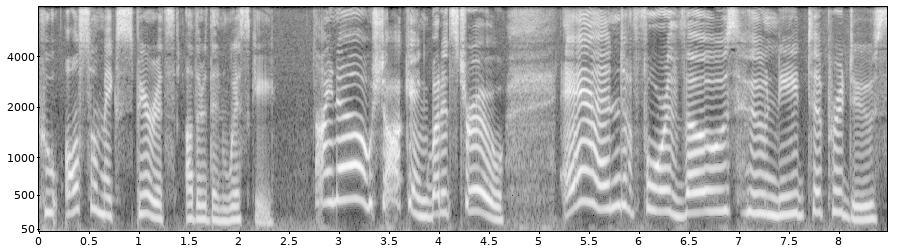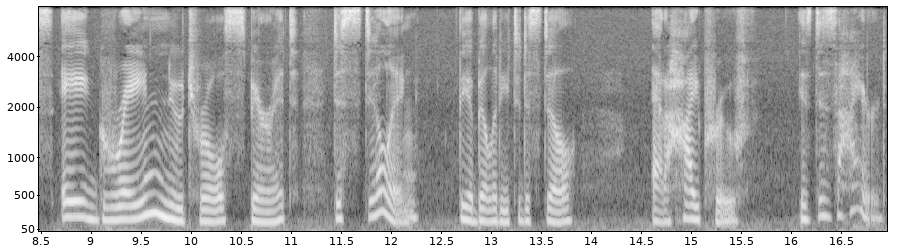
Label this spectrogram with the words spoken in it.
who also make spirits other than whiskey. I know, shocking, but it's true. And for those who need to produce a grain neutral spirit, distilling, the ability to distill at a high proof, is desired.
